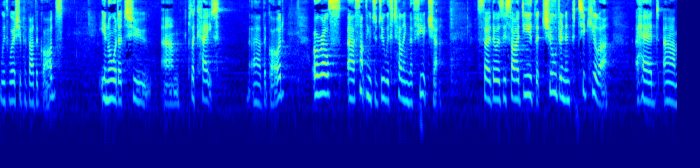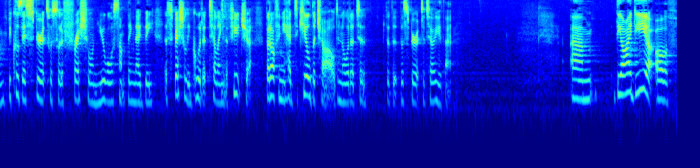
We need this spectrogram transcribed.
with worship of other gods, in order to um, placate uh, the god, or else uh, something to do with telling the future. So there was this idea that children in particular had, um, because their spirits were sort of fresh or new or something, they'd be especially good at telling the future. But often you had to kill the child in order to, for the, the spirit to tell you that. Um, the idea of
